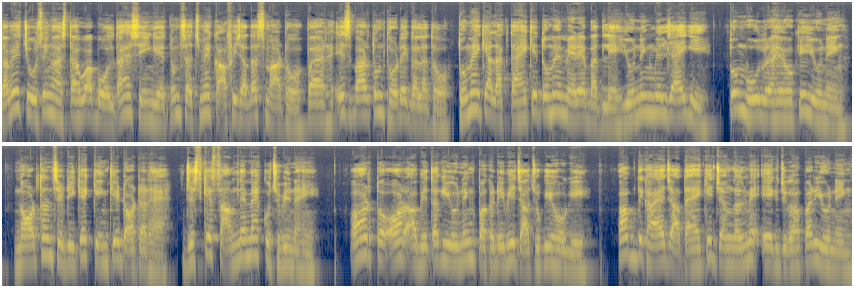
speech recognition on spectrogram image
तभी चूसिंग हंसता हुआ बोलता है सिंघे तुम सच में काफ़ी ज़्यादा स्मार्ट हो, पर इस बार तुम थोड़े गलत हो। तुम्हें क्या लगता है कि तुम्हें मेरे बदले यूनिंग मिल जाएगी? तुम भूल रहे हो कि यूनिंग नॉर्थन सिटी के किंग की डॉटर है, जिसके सामने मैं कुछ भी नहीं। और तो और अभी तक यूनिंग पकड़ी भी जा चुकी होगी। अब दिखाया जाता है कि जंगल में एक जगह पर यूनिंग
